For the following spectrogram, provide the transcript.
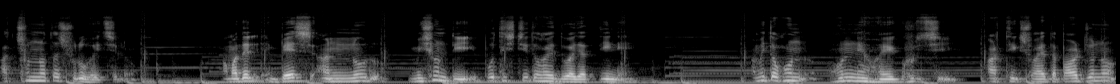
আচ্ছন্নতা শুরু হয়েছিল। আমাদের বেশ আন্নুর মিশনটি প্রতিষ্ঠিত হয় দু হাজার তিনে। আমি তখন হন্যে হয়ে ঘুরছি। আর্থিক সহায়তা পাওয়ার জন্য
